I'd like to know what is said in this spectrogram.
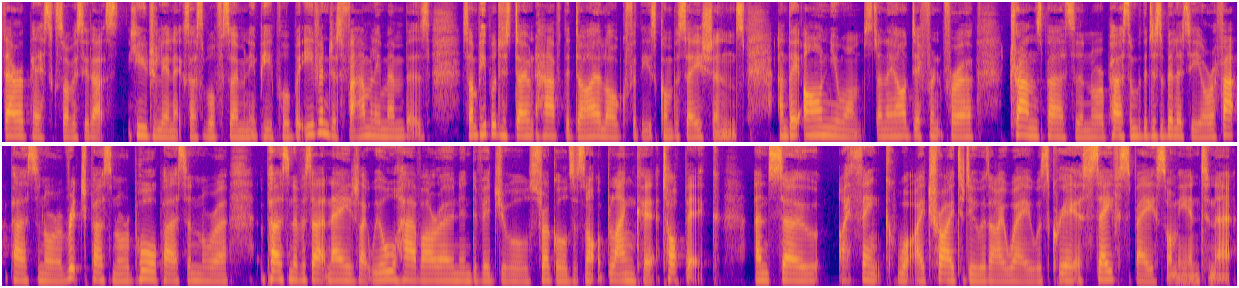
therapists, because obviously that's hugely inaccessible for so many people, but even just family members. Some people just don't have the dialogue for these conversations, and they are nuanced and they are different for a trans person or a person with a disability or a fat person or a rich person or a poor person or a, a person of a certain age. Like we all have our own individual struggles. It's not a blanket topic. And so I think what I tried to do with iWeigh was create a safe space on the internet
